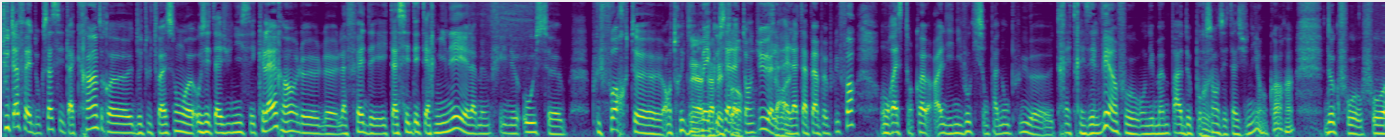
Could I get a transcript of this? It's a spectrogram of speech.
tout à fait. Donc ça, c'est à craindre. Euh, de toute façon, euh, aux États-Unis, c'est clair. Hein, le, le, la Fed est assez déterminée. Elle a même fait une hausse plus forte entre guillemets que celle attendue. Elle, elle, a tapé un peu plus fort. On reste encore à des niveaux qui sont pas non plus très très élevés. Hein. Faut, on n'est même pas à 2% oui. aux États-Unis encore. Hein. Donc faut faut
